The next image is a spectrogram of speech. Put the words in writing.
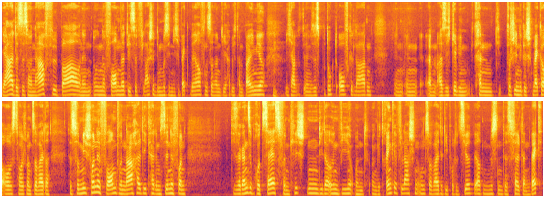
ja, das ist auch nachfüllbar und in irgendeiner Form nicht. Diese Flasche, die muss ich nicht wegwerfen, sondern die habe ich dann bei mir. Hm. Ich habe dieses Produkt aufgeladen. In, in, ähm, also ich gebe ihm, kann verschiedene Geschmäcker austauschen und so weiter. Das ist für mich schon eine Form von Nachhaltigkeit im Sinne von dieser ganze Prozess von Kisten, die da irgendwie und, und Getränkeflaschen und so weiter, die produziert werden müssen, das fällt dann weg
